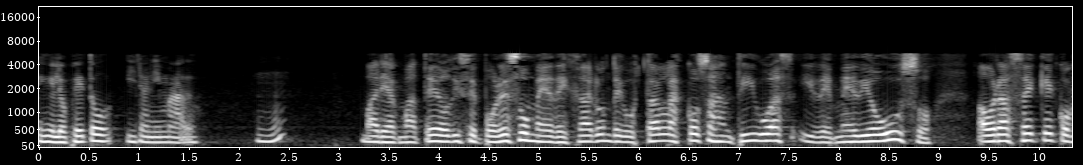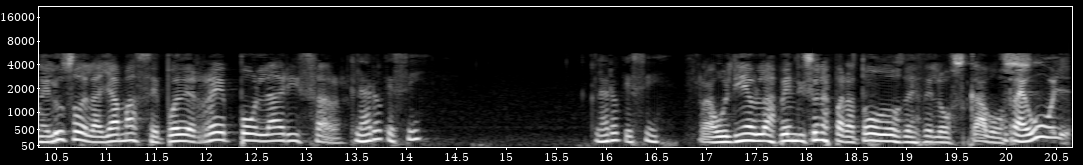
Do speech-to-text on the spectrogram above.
en el objeto inanimado. María Mateo dice, por eso me dejaron de gustar las cosas antiguas y de medio uso Ahora sé que con el uso de la llama se puede repolarizar. Claro que sí. Claro que sí. Raúl Nieblas, bendiciones para todos desde Los Cabos. Raúl.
